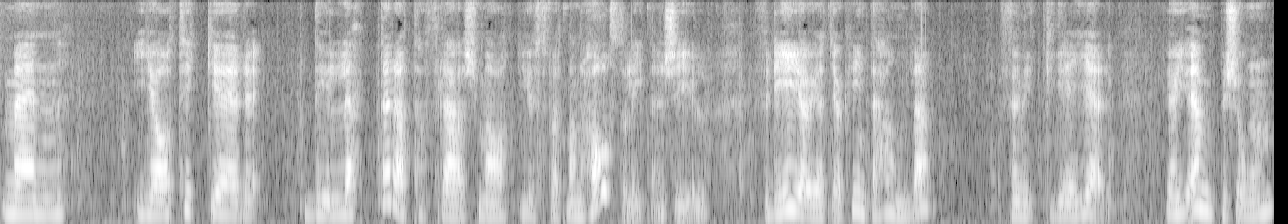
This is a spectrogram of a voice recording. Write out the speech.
Men jag tycker det är lättare att ha fräsch mat just för att man har så liten kyl. För det gör ju att jag kan inte handla för mycket grejer. Jag är ju en person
